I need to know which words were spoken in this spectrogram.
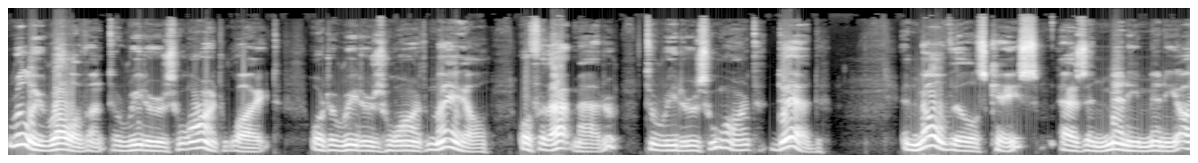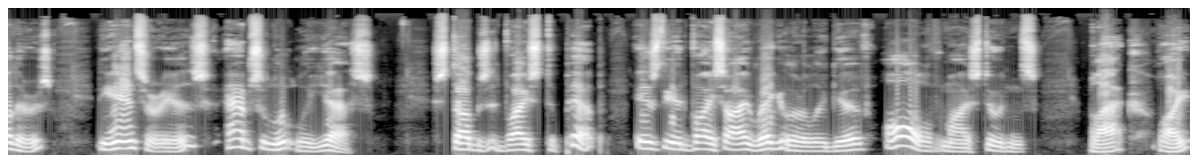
really relevant to readers who aren't white, or to readers who aren't male, or for that matter, to readers who aren't dead? In Melville's case, as in many, many others, the answer is absolutely yes. Stubb's advice to Pip is the advice I regularly give all of my students black, white,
